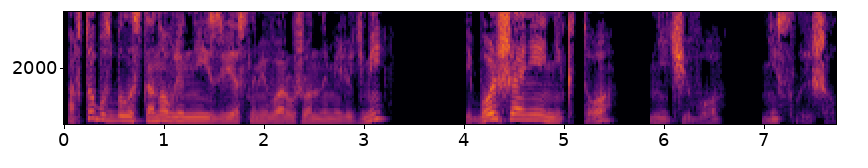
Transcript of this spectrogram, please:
автобус был остановлен неизвестными вооруженными людьми, и больше о ней никто ничего не слышал.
